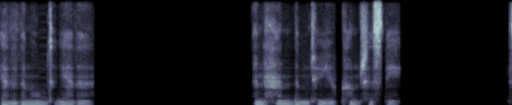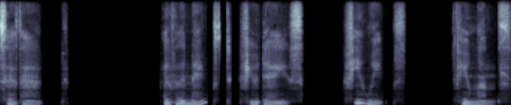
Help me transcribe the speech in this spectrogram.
Gather them all together and hand them to you consciously so that over the next few days, few weeks, few months,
